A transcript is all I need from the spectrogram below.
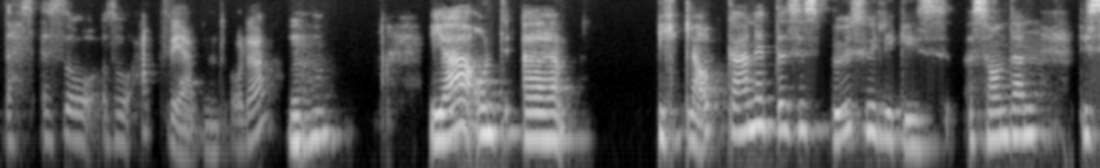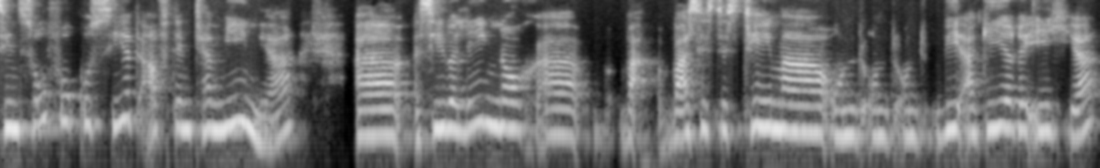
das ist so, so abwertend, oder? Mhm. Ja, und äh, ich glaube gar nicht, dass es böswillig ist, sondern mhm. die sind so fokussiert auf den Termin, ja. Äh, sie überlegen noch, äh, was ist das Thema und, und, und wie agiere ich, ja.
